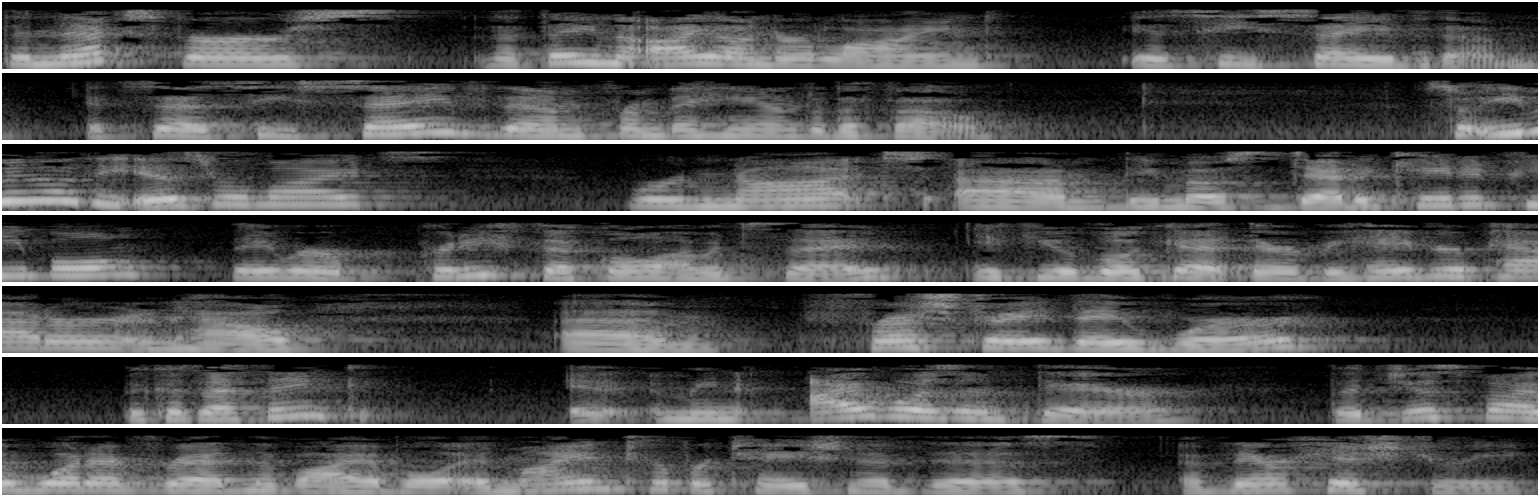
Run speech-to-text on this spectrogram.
The next verse, the thing that I underlined, is He saved them. It says He saved them from the hand of the foe. So even though the Israelites were not um, the most dedicated people, they were pretty fickle, I would say. If you look at their behavior pattern and how um, frustrated they were, because I think, I mean, I wasn't there, but just by what I've read in the Bible and my interpretation of this, of their history,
